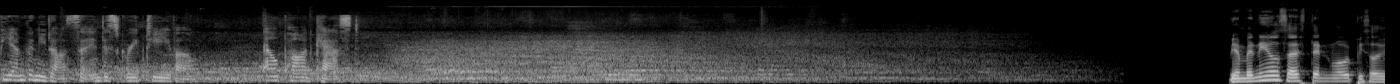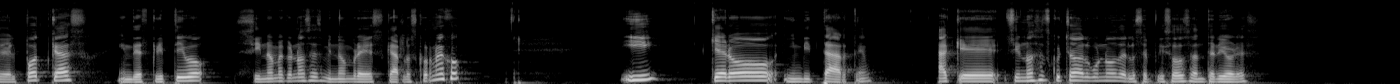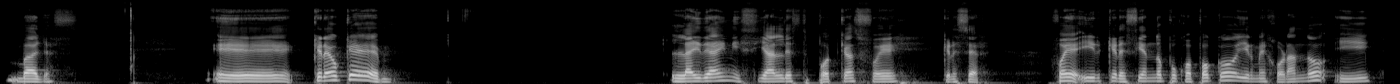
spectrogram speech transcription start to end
Bienvenidos a Indescriptivo, el podcast. Bienvenidos a este nuevo episodio del podcast Indescriptivo. Si no me conoces, mi nombre es Carlos Cornejo y quiero invitarte a que si no has escuchado alguno de los episodios anteriores, vayas. Eh, creo que la idea inicial de este podcast fue crecer. Fue ir creciendo poco a poco, ir mejorando y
